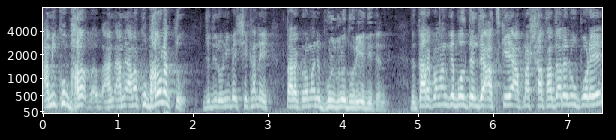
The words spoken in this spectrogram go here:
আমি খুব ভালো আমি- আমি আমার খুব ভালো লাগতো যদি রনি ভাই সেখানে তারাক রহমানের ভুলগুলো ধরিয়ে দিতেন। যে তারাক রহমানকে বলতেন যে আজকে আপনার সাত হাজারের উপরে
